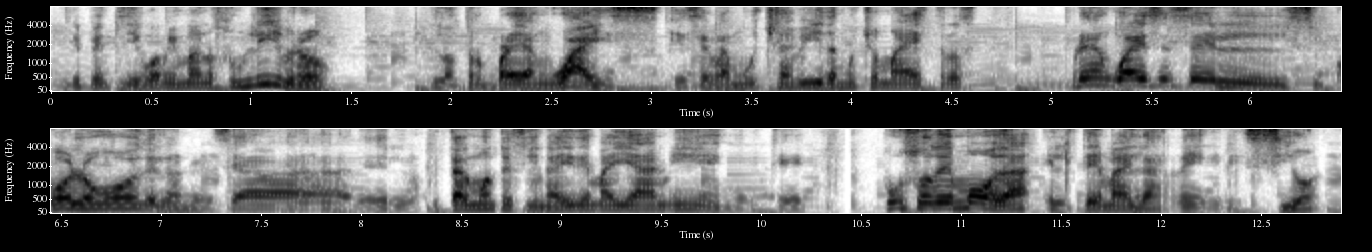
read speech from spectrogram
y de repente llegó a mis manos un libro del doctor Brian Weiss, que se llama Muchas vidas, muchos maestros. Brian Weiss es el psicólogo de la Universidad del Hospital Monte Sinaí de Miami, en el que puso de moda el tema de las regresiones.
